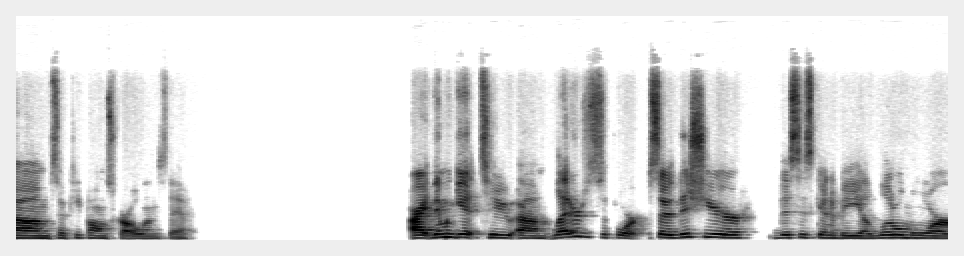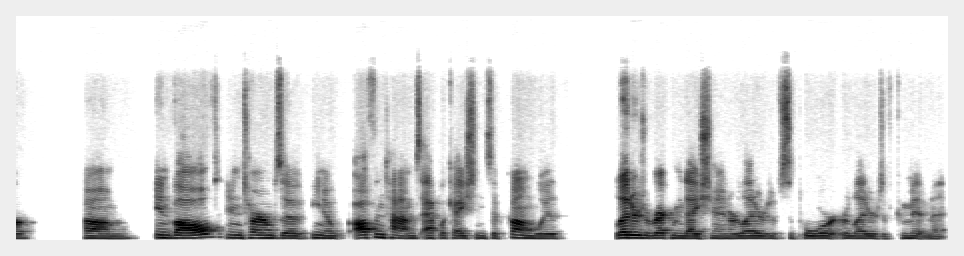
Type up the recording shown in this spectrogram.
Um, so keep on scrolling, Steph. All right, then we get to um, letters of support. So this year, this is going to be a little more um, involved in terms of, you know, oftentimes applications have come with letters of recommendation or letters of support or letters of commitment.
